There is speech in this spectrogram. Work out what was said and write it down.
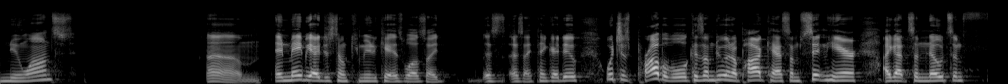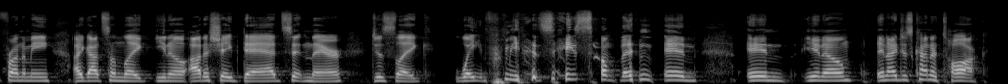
nuanced um and maybe i just don't communicate as well as i as, as i think i do which is probable because i'm doing a podcast. I'm sitting here. I got some notes in front of me. I got some like you know out of shape dad sitting there just like waiting for me to say something and and you know and i just kind of talk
